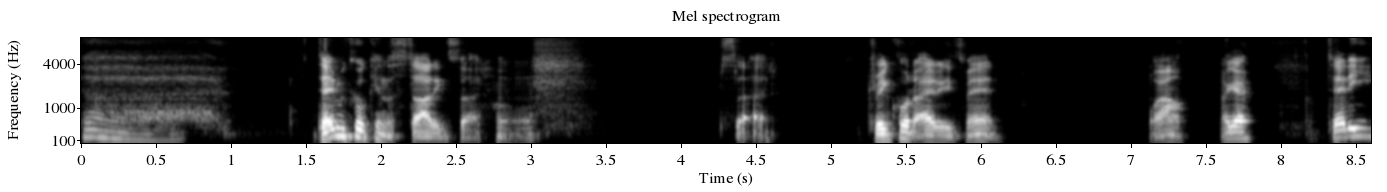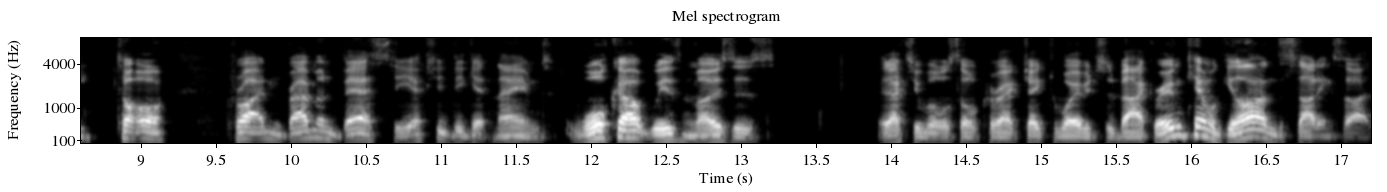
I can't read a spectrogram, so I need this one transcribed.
Damien Cook in the starting side. Oh, sad. Drinkwater 18th man. Wow. Okay. Teddy, To'o, Crichton, Bradman, Best. He actually did get named. Walker with Moses. It actually was all correct. Jake Trbojevic is back. Or even Campbell Gillard in the starting side.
